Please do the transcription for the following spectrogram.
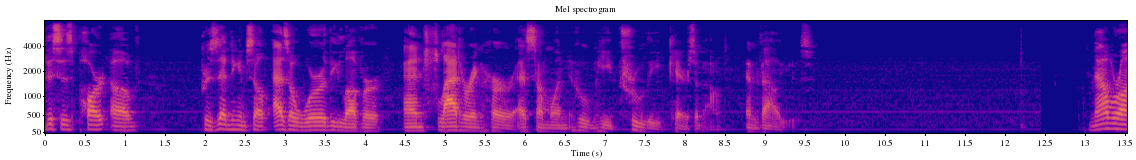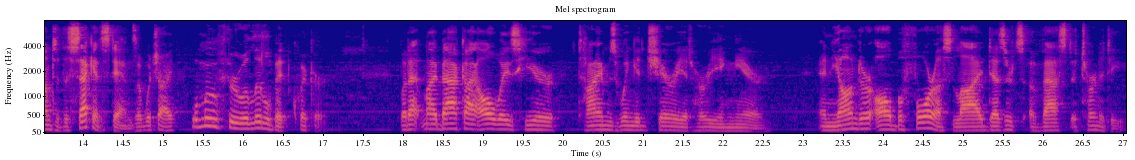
this is part of presenting himself as a worthy lover and flattering her as someone whom he truly cares about and values. Now we're on to the second stanza, which I will move through a little bit quicker. But at my back I always hear time's winged chariot hurrying near, and yonder all before us lie deserts of vast eternity.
